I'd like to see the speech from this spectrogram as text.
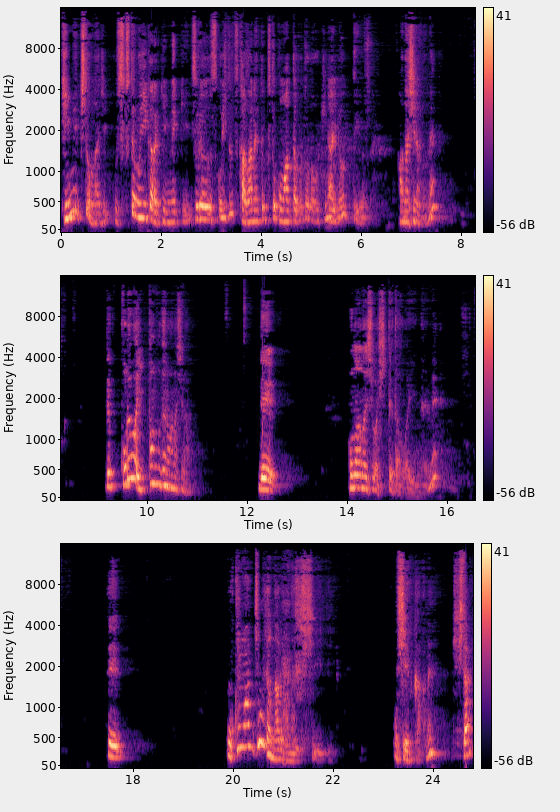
金メッキと同じ。薄くてもいいから金メッキ。それを少しずつ重ねていくと困ったことが起きないよっていう話なのね。で、これは一般向けの話なの。で、この話は知ってた方がいいんだよね。で、億万長者になる話、教えるからね。聞きたい？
